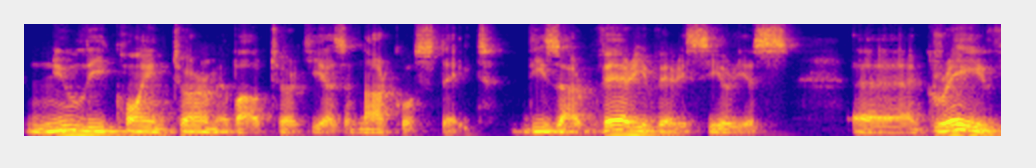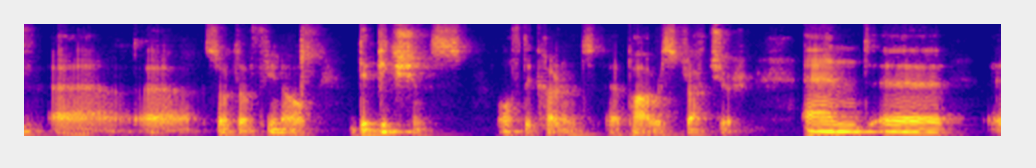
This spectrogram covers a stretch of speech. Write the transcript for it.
newly coined term about Turkey as a narco state. These are very, very serious, uh, grave uh, uh, sort of, you know, depictions of the current uh, power structure. And uh, uh,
